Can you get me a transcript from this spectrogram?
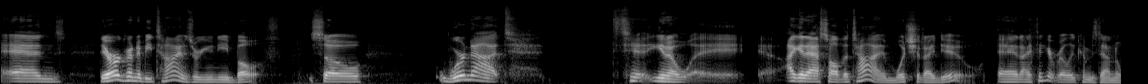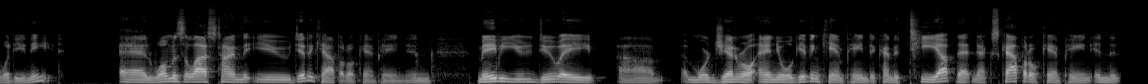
And there are going to be times where you need both. So we're not, t- you know, I get asked all the time, what should I do? And I think it really comes down to what do you need? And when was the last time that you did a capital campaign? And maybe you do a um, a more general annual giving campaign to kind of tee up that next capital campaign in the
